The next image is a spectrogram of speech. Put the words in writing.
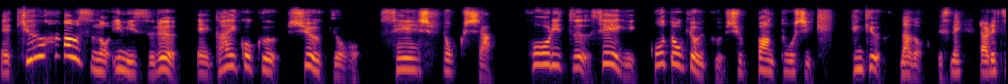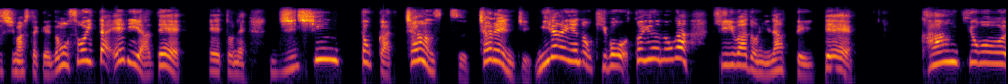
えー、Q ハウスの意味する、えー、外国、宗教、聖職者、法律、正義、高等教育、出版、投資、研究などですね、羅列しましたけれども、そういったエリアで、えっ、ー、とね、自信とかチャンス、チャレンジ、未来への希望というのがキーワードになっていて、環境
